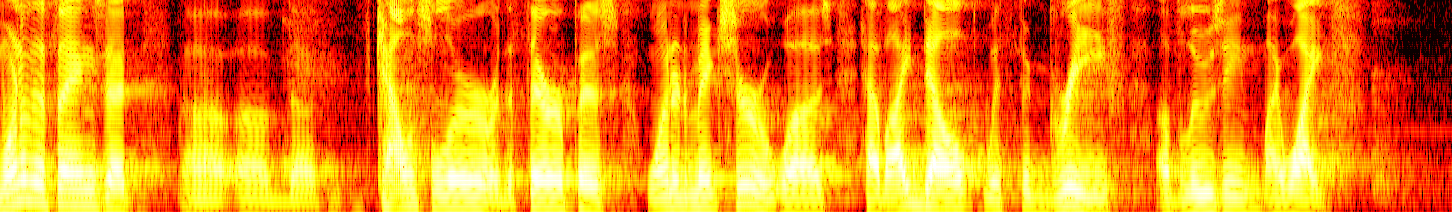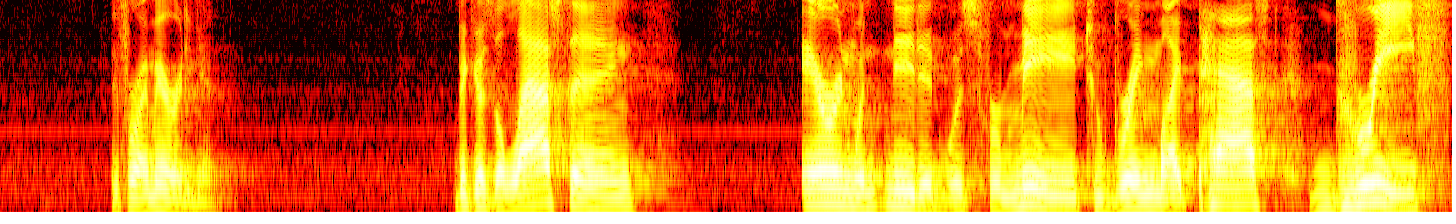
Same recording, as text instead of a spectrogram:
one of the things that uh, the counselor or the therapist wanted to make sure was have I dealt with the grief of losing my wife before I married again? Because the last thing Aaron needed was for me to bring my past grief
